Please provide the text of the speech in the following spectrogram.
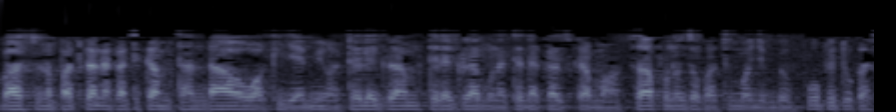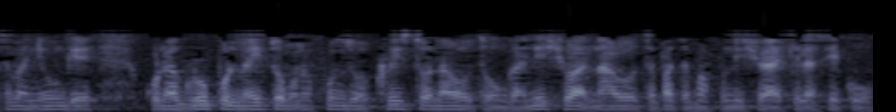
basi tunapatikana katika mtandao wa kijamii wa telegram. Telegram unatenda kazi kama whatsapp. Unaweza ukatuma ujumbe mfupi tukasema niunge. Kuna grupu linaitwa mwanafunzi wa kristo nawe utaunganishwa nawe utapata mafundisho haya kila siku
